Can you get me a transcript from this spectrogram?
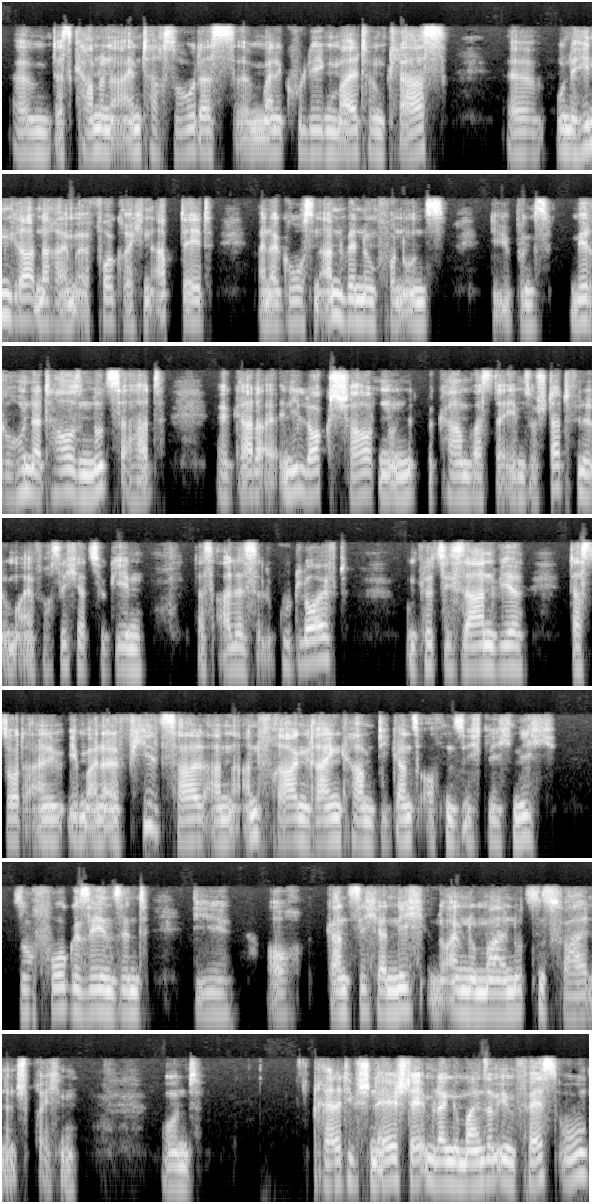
Ähm, das kam dann an einem Tag so, dass meine Kollegen Malte und Klaas äh, ohnehin gerade nach einem erfolgreichen Update einer großen Anwendung von uns, die übrigens mehrere hunderttausend Nutzer hat, äh, gerade in die Logs schauten und mitbekamen, was da eben so stattfindet, um einfach sicher zu gehen, dass alles gut läuft. Und plötzlich sahen wir, dass dort eine, eben eine Vielzahl an Anfragen reinkam, die ganz offensichtlich nicht so vorgesehen sind, die auch ganz sicher nicht in einem normalen Nutzungsverhalten entsprechen. Und relativ schnell stellten wir dann gemeinsam eben fest, oh,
